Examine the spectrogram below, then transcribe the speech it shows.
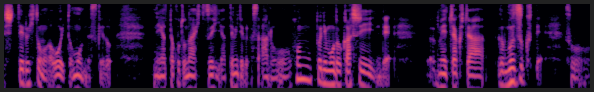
知ってる人の方が多いと思うんですけどね、やったことない人ぜひやってみてください。あの本当にもどかしいんでめちゃくちゃむずくてそ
